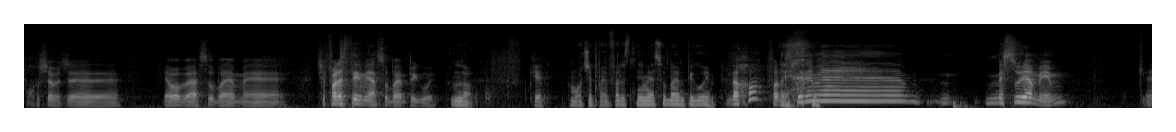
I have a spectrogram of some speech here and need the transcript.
חושבת שיבואו ויעשו בהם, אה, שפלסטינים יעשו בהם פיגועים. לא. כן. למרות שפלסטינים יעשו בהם פיגועים. נכון, פלסטינים אה, מסוימים, אה,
